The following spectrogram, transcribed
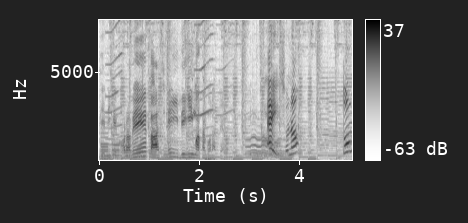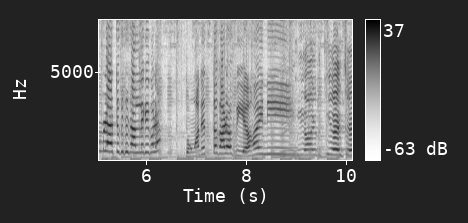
যেদিকে ঘোরাবে তা সেই দিকেই মাথা ঘোরাতে হবে। এই শোনো তোমরা এত কিছু জানলে কি করে? তোমাদের তো কারও বিয়ে হয়নি। বিয়ে হয়নি তো কি হয়েছে?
